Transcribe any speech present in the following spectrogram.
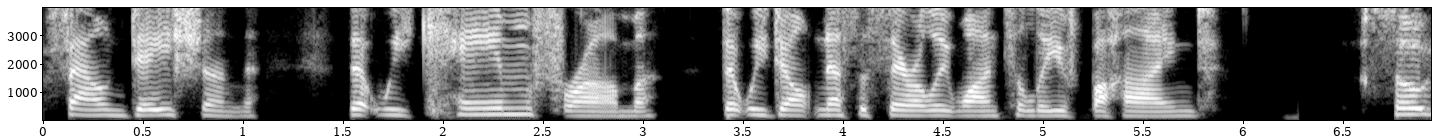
foundation that we came from that we don't necessarily want to leave behind. So,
